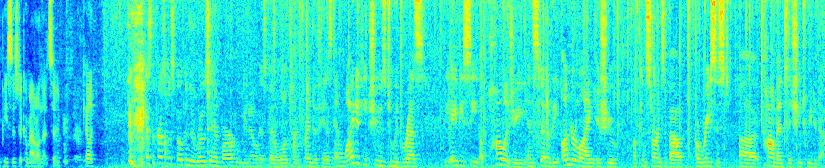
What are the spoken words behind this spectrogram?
pieces to come out on that soon. Kelly? Has the president spoken to Roseanne Barr, who we know has been a longtime friend of his, and why did he choose to address the ABC apology instead of the underlying issue of concerns about a racist uh, comment that she tweeted out?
